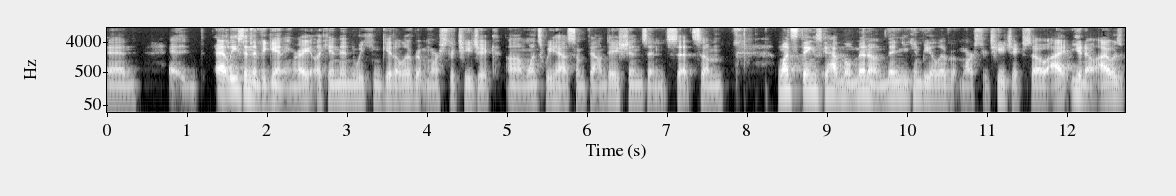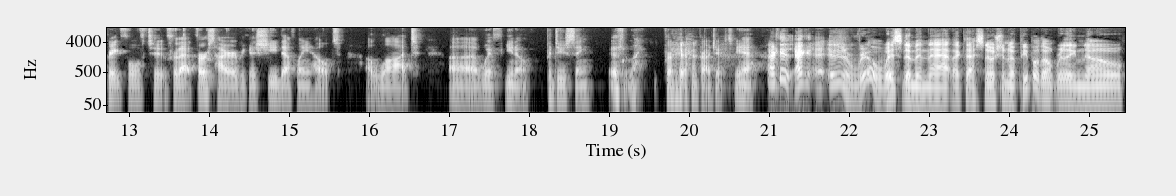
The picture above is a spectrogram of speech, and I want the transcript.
and eh, at least in the beginning right like and then we can get a little bit more strategic um, once we have some foundations and set some once things have momentum then you can be a little bit more strategic so i you know i was grateful to for that first hire because she definitely helped a lot uh, with you know producing like pro- Yeah. projects yeah I could, I could, there's a real wisdom in that, like this notion of people don't really know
